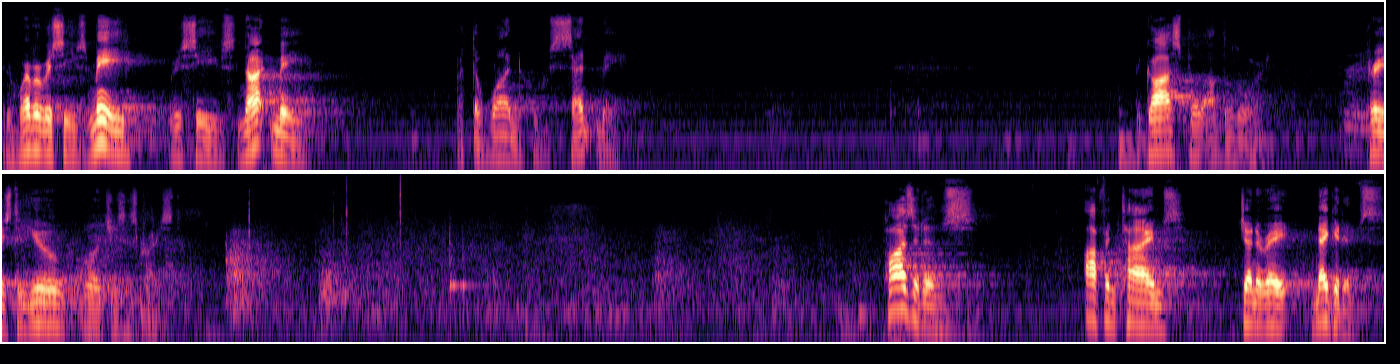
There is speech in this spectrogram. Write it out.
And whoever receives me receives not me, but the one who sent me. The Gospel of the Lord. Praise, Praise to you, Lord Jesus Christ. Positives oftentimes generate negatives.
